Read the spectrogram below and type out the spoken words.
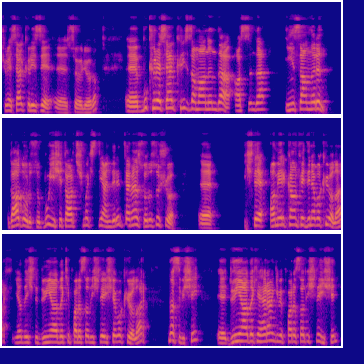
küresel krizi e, söylüyorum. E, bu küresel kriz zamanında aslında insanların daha doğrusu bu işi tartışmak isteyenlerin temel sorusu şu. E, işte Amerikan Fed'ine bakıyorlar ya da işte dünyadaki parasal işleyişe bakıyorlar. Nasıl bir şey? E, dünyadaki herhangi bir parasal işleyişin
